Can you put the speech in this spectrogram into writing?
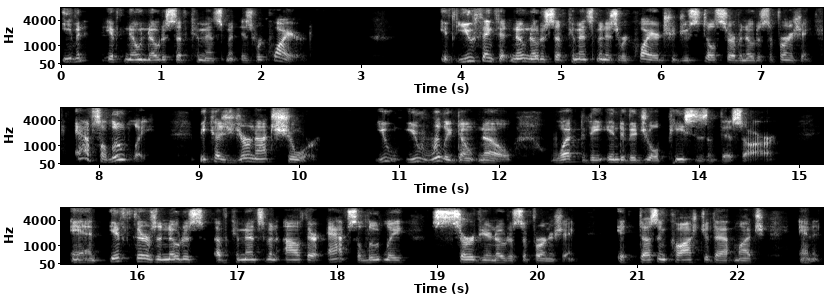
even if no notice of commencement is required. If you think that no notice of commencement is required, should you still serve a notice of furnishing? Absolutely, because you're not sure. You, you really don't know what the individual pieces of this are. And if there's a notice of commencement out there, absolutely serve your notice of furnishing. It doesn't cost you that much and it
